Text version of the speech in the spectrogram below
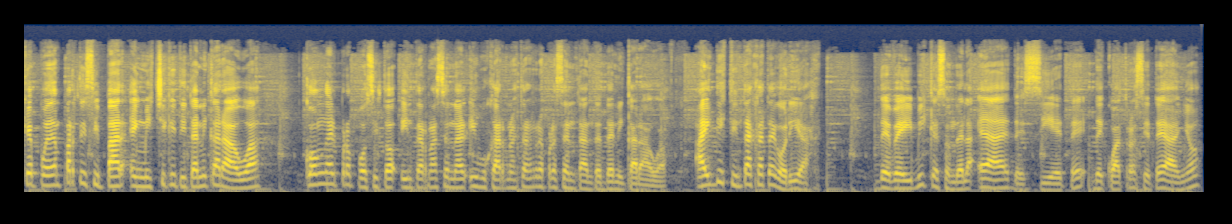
que puedan participar en Mi Chiquitita Nicaragua con el propósito internacional y buscar nuestras representantes de Nicaragua. Hay distintas categorías de baby que son de las edades de 7, de 4 a 7 años,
